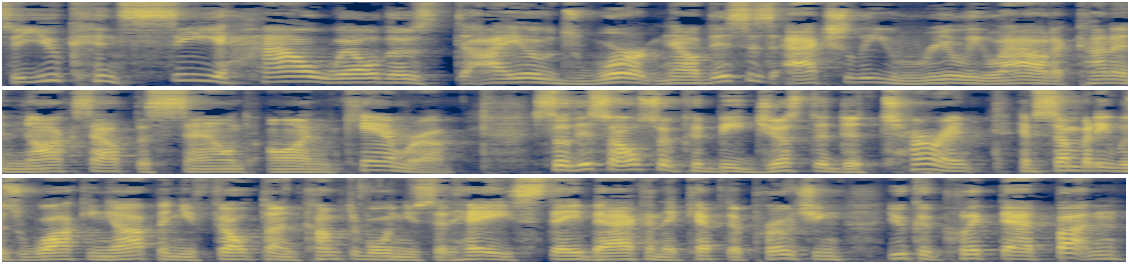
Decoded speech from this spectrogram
so you can see how well those diodes work. Now this is actually really loud. It kind of knocks out the sound on camera. So this also could be just a deterrent if somebody was walking up and you felt uncomfortable and you said, hey, stay back and they kept approaching, you could click that button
